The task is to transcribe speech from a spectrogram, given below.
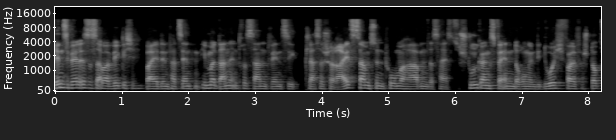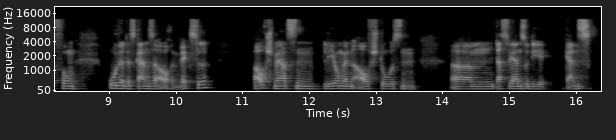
Prinzipiell ist es aber wirklich bei den Patienten immer dann interessant, wenn sie klassische Reizdarmsymptome haben, das heißt Stuhlgangsveränderungen wie Durchfall, Verstopfung oder das Ganze auch im Wechsel. Bauchschmerzen, Blähungen, Aufstoßen, ähm, das wären so die ganz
